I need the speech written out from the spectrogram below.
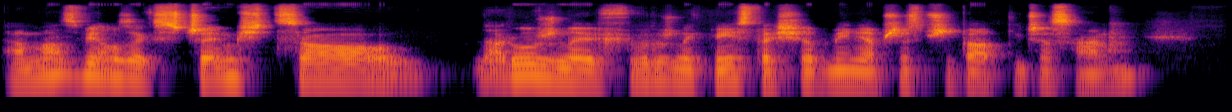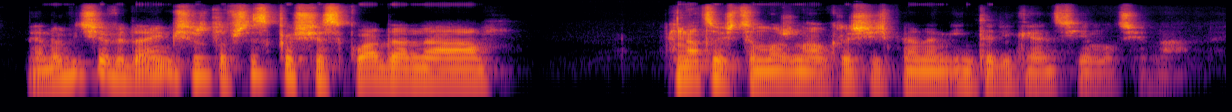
a ma związek z czymś, co na różnych, w różnych miejscach się odmienia przez przypadki czasami. Mianowicie wydaje mi się, że to wszystko się składa na, na coś, co można określić mianem inteligencji emocjonalnej.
